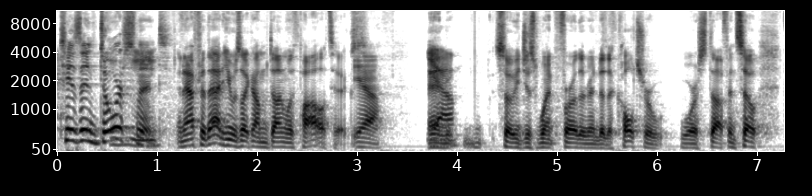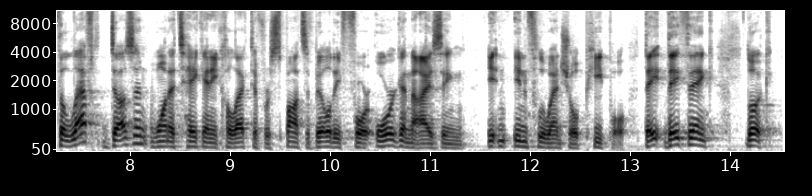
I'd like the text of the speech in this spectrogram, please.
right. his endorsement. Mm-hmm. And after that, he was like, "I'm done with politics." Yeah. And yeah. so he just went further into the culture war stuff. And so the left doesn't want to take any collective responsibility for organizing in influential people. They, they think, look,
